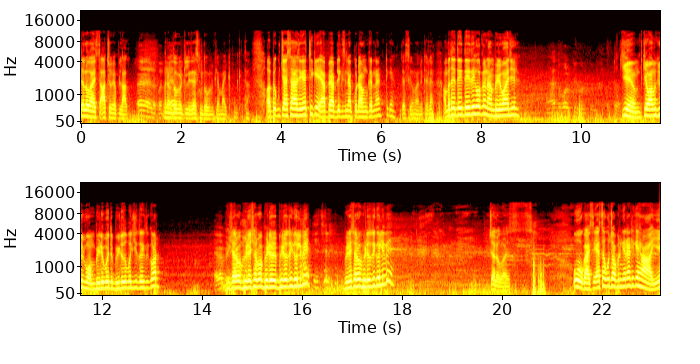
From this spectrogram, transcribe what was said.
चलो गाइस आ चुके हैं फिलहाल मैंने दो मिनट के लिए जैसे दो मिनट के लिए माइक बंद किया था और पे कुछ ऐसा आ जाएगा ठीक है यहाँ पे एप्लीकेशन आपको डाउनलोड करना है ठीक है जैसे मैंने खेला हम बता दे दे दे और नाम वीडियो माजी কি এম কেউ আমি কি বলবো ভিডিও বলতে ভিডিও তো বলছি দেখতে কর ভিডিও ছাড়বো ভিডিও ছাড়বো ভিডিও ভিডিও দিয়ে করলিবি ভিডিও ছাড়বো ভিডিও দিয়ে করলিবি चलो गाइस ओ गाइस ऐसा कुछ ओपन करना है ठीक है हाँ ये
